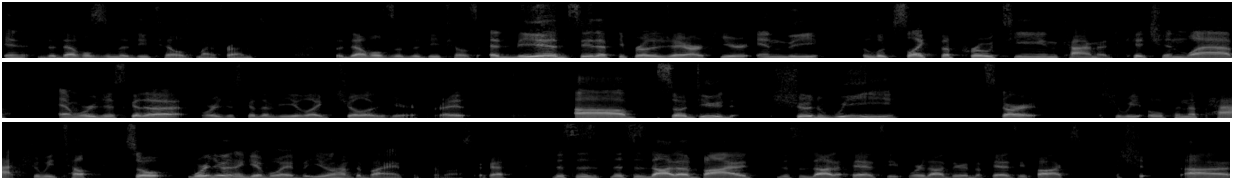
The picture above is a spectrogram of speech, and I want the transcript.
in the devil's in the details, my friends. The devil's in the details. And me and CNFT Protege are here in the it looks like the protein kind of kitchen lab and we're just gonna we're just gonna be like chilling here right um so dude should we start should we open a pack should we tell so we're doing a giveaway but you don't have to buy anything from us okay this is this is not a buy this is not a fancy we're not doing the fancy fox uh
